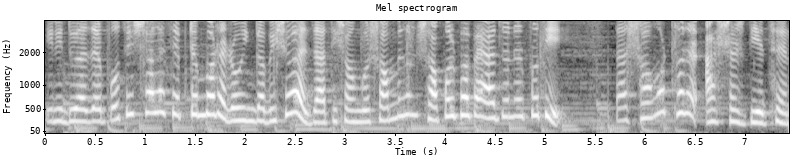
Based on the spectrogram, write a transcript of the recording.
তিনি দুই হাজার পঁচিশ সালে সেপ্টেম্বরে রোহিঙ্গা বিষয়ে জাতিসংঘ সম্মেলন সফলভাবে আয়োজনের প্রতি তার সমর্থনের আশ্বাস দিয়েছেন।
